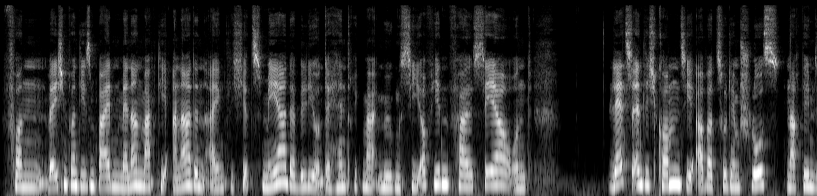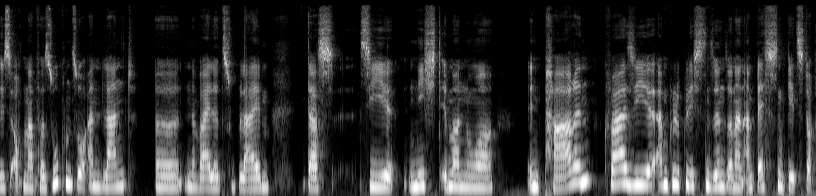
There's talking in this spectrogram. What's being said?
von welchen von diesen beiden Männern mag die Anna denn eigentlich jetzt mehr? Der Willi und der Hendrik mögen sie auf jeden Fall sehr und letztendlich kommen sie aber zu dem Schluss, nachdem sie es auch mal versuchen, so an Land äh, eine Weile zu bleiben, dass sie nicht immer nur in Paaren quasi am glücklichsten sind, sondern am besten geht's doch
